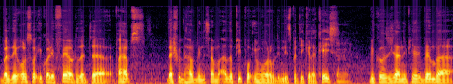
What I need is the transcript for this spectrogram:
but they also equally felt that perhaps there should have been some other people involved in this particular case mm. Because Jean Pierre Bemba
